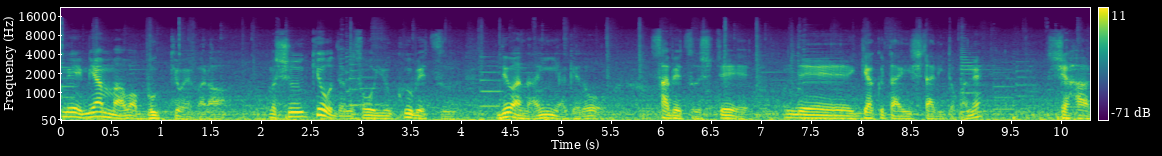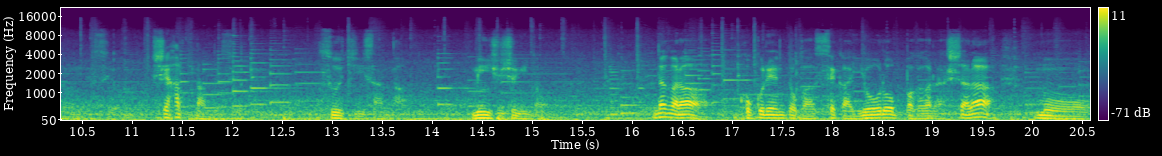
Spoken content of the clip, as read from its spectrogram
でミャンマーは仏教やから、まあ、宗教でのそういう区別ではないんやけど差別してで虐待したりとかね。しはるんですよ。しはったんですよ。スー・チーさんが。民主主義の。だから国連とか世界ヨーロッパからしたらも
